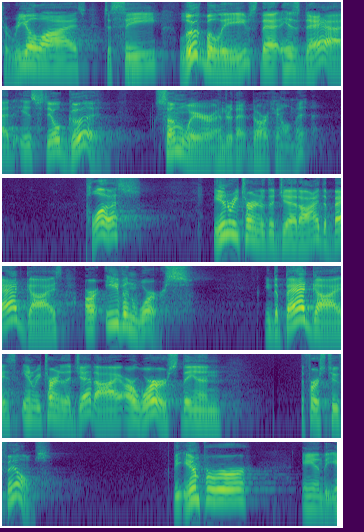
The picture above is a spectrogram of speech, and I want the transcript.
to realize, to see. Luke believes that his dad is still good somewhere under that dark helmet. Plus, in Return of the Jedi, the bad guys are even worse. I mean, the bad guys in Return of the Jedi are worse than the first two films. The Emperor and the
